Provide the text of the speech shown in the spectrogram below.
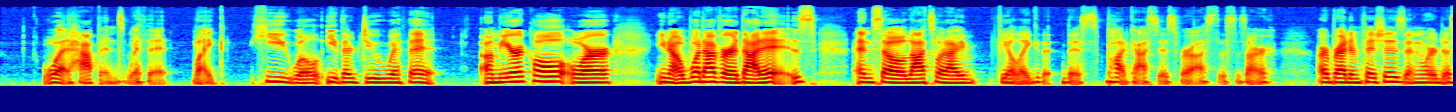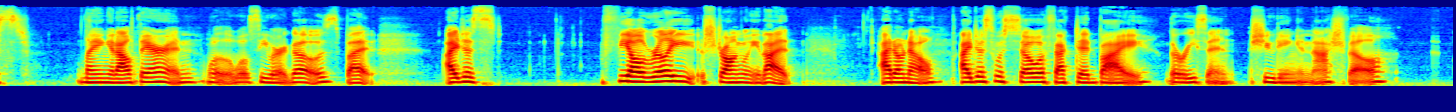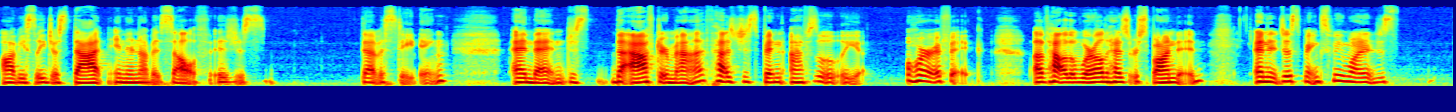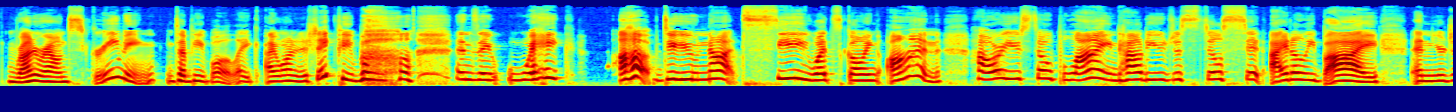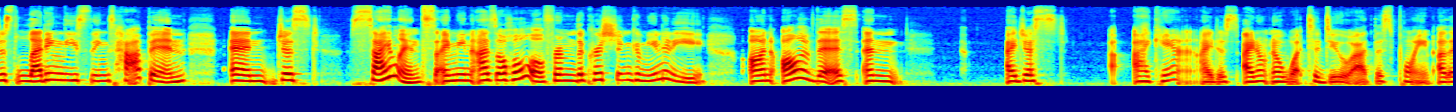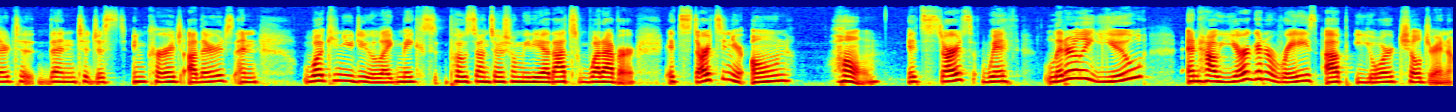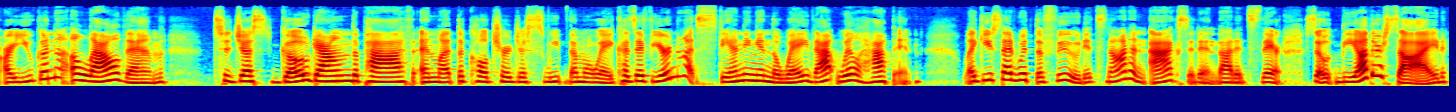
what happens with it. Like he will either do with it a miracle or you know whatever that is and so that's what i feel like th- this podcast is for us this is our our bread and fishes and we're just laying it out there and we'll we'll see where it goes but i just feel really strongly that I don't know. I just was so affected by the recent shooting in Nashville. Obviously, just that in and of itself is just devastating. And then just the aftermath has just been absolutely horrific of how the world has responded. And it just makes me want to just run around screaming to people. Like, I wanted to shake people and say, Wake up? Do you not see what's going on? How are you so blind? How do you just still sit idly by and you're just letting these things happen and just silence? I mean, as a whole, from the Christian community on all of this. And I just, I can't. I just I don't know what to do at this point other to than to just encourage others and what can you do? Like make posts on social media, that's whatever. It starts in your own home. It starts with literally you and how you're going to raise up your children. Are you going to allow them to just go down the path and let the culture just sweep them away? Because if you're not standing in the way, that will happen. Like you said with the food, it's not an accident that it's there. So the other side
